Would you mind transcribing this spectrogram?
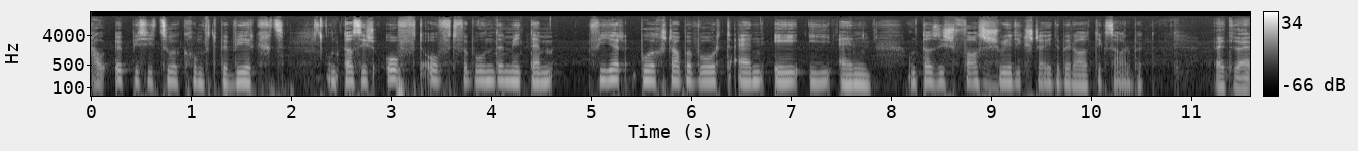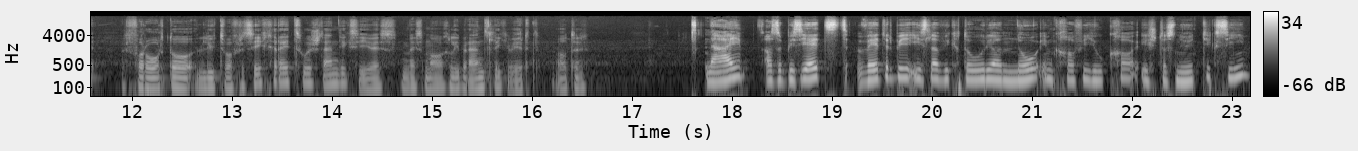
auch etwas in Zukunft bewirkt. Und das ist oft, oft verbunden mit dem vier Buchstabenwort N-E-I-N. Und das ist fast das Schwierigste in der Beratungsarbeit. Hat vor Ort auch Leute, die für Sicherheit zuständig sind, wenn es mal ein bisschen brenzlig wird? Oder? Nein, also bis jetzt, weder bei Isla Victoria noch im Café Yucca ist das nötig gewesen.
